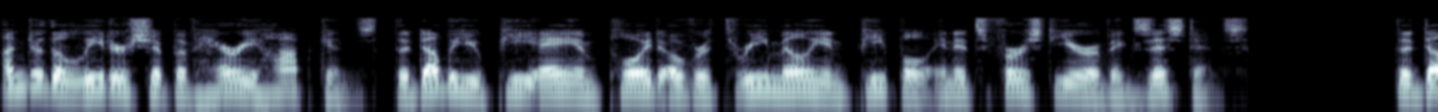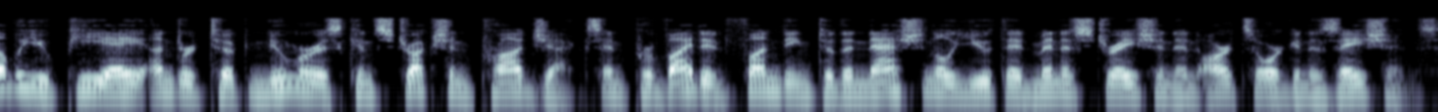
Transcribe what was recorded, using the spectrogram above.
Under the leadership of Harry Hopkins, the WPA employed over 3 million people in its first year of existence. The WPA undertook numerous construction projects and provided funding to the National Youth Administration and arts organizations.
